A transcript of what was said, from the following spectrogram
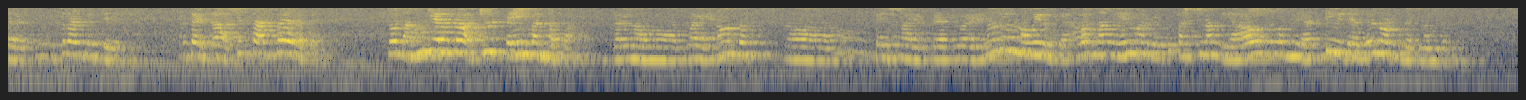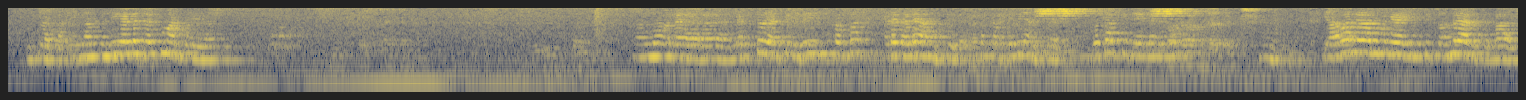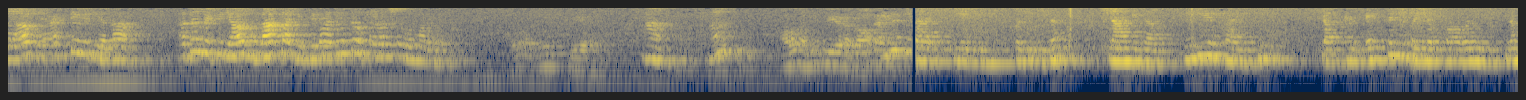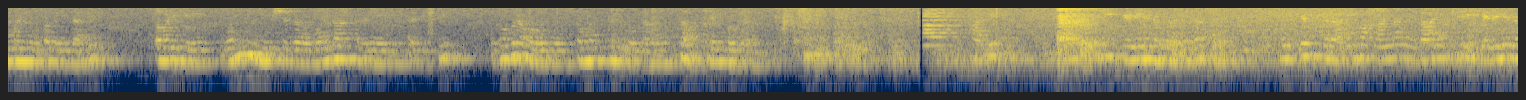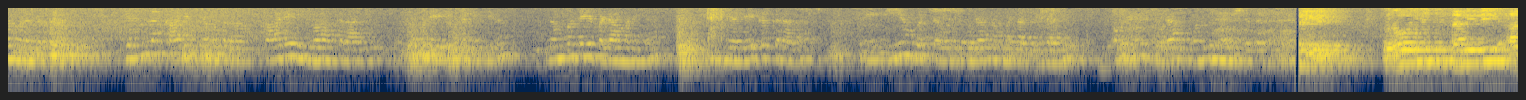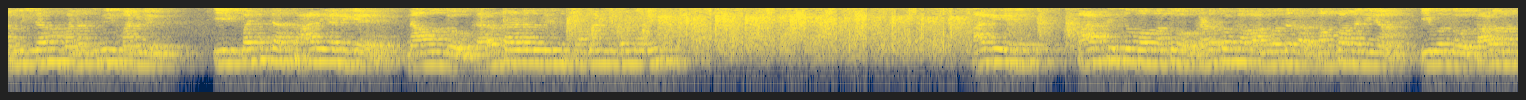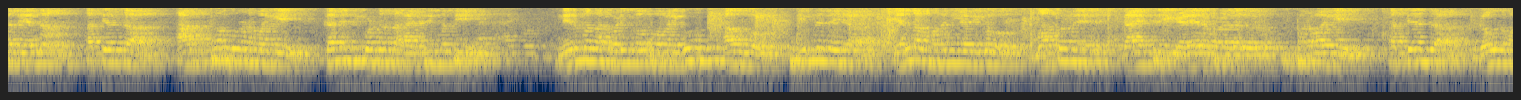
ಅಷ್ಟೇ ಉಸಿರಾಡ್ತಾ ಇರುತ್ತೆ ಉಸಿರಾಡ್ತಿರ್ತೀವಿ ಅರ್ಥ ಆಯ್ತಾ ಶಿಫ್ಟ್ ಆಗ್ತಾ ಇರುತ್ತೆ. ಸೊ ನಮ್ಗೆ ಏನಾದರೂ ಅಕ್ಯೂಟ್ ಪೇಯ್ನ್ ಬಂತಪ್ಪ. ನೋವು ಅಥವಾ ಏನೋ ಒಂದು ಟೆನ್ಷನ್ ಆಗಿರುತ್ತೆ ಅಥವಾ ಏನಾದರೂ ನೋವಿರುತ್ತೆ. ಅವಾಗ ನಾವು ಏನು ಮಾಡಬೇಕು? ಫಸ್ಟ್ ನಾವು ಯಾವುದು ಒಂದು ಆ್ಯಕ್ಟಿವ್ ಇದೆ ಅಂದರೆ ನೋಡ್ಕೋಬೇಕು ನಮ್ಮದು ಉಸಿರಾಟ. ಈಗ ನೀವೆಲ್ಲ ಚೆಕ್ ಮಾಡ್ಕೊಳ್ಳಿ ಈಗ ಒಂದು ಲೆಫ್ಟ್ ಆ್ಯಕ್ಟಿವ್ ಇದೆ ಇದು ಸ್ವಲ್ಪ ಎಡೆ ತಡೆ ಅನಿಸ್ತಿದೆ ಸ್ವಲ್ಪ ಹೆವಿ ಅನಿಸ್ತಾ ಇದೆ ಗೊತ್ತಾಗ್ತಿದೆ ಎಲ್ಲ ಹ್ಞೂ ಯಾವಾಗ ನಿಮಗೆ ಈ ರೀತಿ ತೊಂದರೆ ಆಗುತ್ತಲ್ಲ ಯಾವ್ದು ಆಕ್ಟಿವ್ ಇದೆಯಲ್ಲ ಅದನ್ನ ಬಿಟ್ಟು ಯಾವ್ದು ಬ್ಲಾಕ್ ಆಗಿದೆಯಲ್ಲ ಅದರಿಂದ ಉಸಿರಾಡೋಕೆ ಶುರು ಮಾಡಬೇಕು. ಹಾಂ ಹಾಂ ಸಾಹಿತ್ಯದಲ್ಲಿ ಬದುಕಿದ ನಾಡಿನ ಹಿರಿಯ ಸಾಹಿತಿ ಡಾಕ್ಟರ್ ಎಸ್ ಎಲ್ ಭೈರಪ್ಪ ಅವರು ನಮ್ಮನ್ನು ಅಗಲಿದ್ದಾರೆ ಅವರಿಗೆ ಒಂದು ನಿಮಿಷದ ಮೌನಾಚರಣೆಯನ್ನು ಸಲ್ಲಿಸಿ ಗೌರವವನ್ನು ಸಮರ್ಪಿಸೋಣ ಅಂತ ಕೇಳ್ಕೊಳ್ತಾರೆ ಹಾಗೆ ಗಾಯತ್ರಿ ಗೆಳೆಯರ ಬಳಗದ ಮುಖ್ಯಸ್ಥರಾಗಿ ಗಾಯತ್ರಿ ಗೆಳೆಯರ ಬಳಗದ ಎಲ್ಲ ಕಾರ್ಯಕ್ರಮಗಳ ಕಾರ್ಯನಿರ್ವಾಹಕರಾಗಿ ಸೇವೆ ಸಲ್ಲಿಸಿದ ನಮ್ಮದೇ ಬಡಾವಣೆಯ ಹಿರಿಯ ಲೇಖಕರಾದ ಶ್ರೀ ಡಿ ಎಂ ಭಟ್ ಅವರು ಕೂಡ ನಮ್ಮದಾಗಿದ್ದಾರೆ ಅವರಿಗೂ ಕೂಡ ಒಂದು ನಿಮಿಷದ ರೋಹಿತ್ ಸಮಿತಿ ಅನುಷಾ ಮನಸ್ವಿ ಮನ್ವಿ. ಈ ಪಂಚ ತಾರೆಯರಿಗೆ ನಾವೊಂದು ಕರತಾಡದಿಂದ ಸನ್ಮಾನಿಸಿಕೊಂಡೇವೆ ಹಾಗೆ ಕಾರ್ತಿ ಸುಬ್ಬ ಮತ್ತು ಕಡತೋಕ ಭಾಗವತರ ಸಂಪಾದನೆಯ ಈ ಒಂದು ತಾಳಮದ್ದಲೆಯನ್ನ ಅತ್ಯಂತ ಅರ್ಥಪೂರ್ಣವಾಗಿ ಕಲಿಸಿಕೊಟ್ಟಂತಹ ಶ್ರೀಮತಿ ನಿರ್ಮಲಾ ಗೋಳಿಕೊಪ್ಪ ಅವರಿಗೂ ಹಾಗೂ ಹಿನ್ನೆಲೆಯ ಎಲ್ಲ ಮಹನೀಯರಿಗೂ ಮತ್ತೊಮ್ಮೆ ಗಾಯತ್ರಿ ಗೆಳೆಯರ ಬಳಗದವರು ಪರವಾಗಿ ಅತ್ಯಂತ ಗೌರವ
